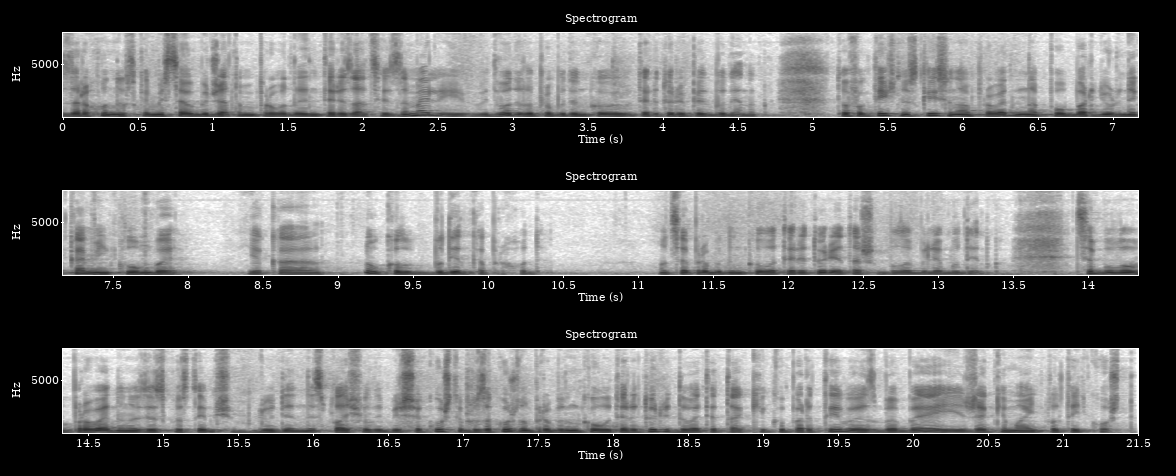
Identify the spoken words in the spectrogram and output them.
за рахунок місцевого бюджету ми проводили інвентаризацію земель і відводили прибудинкову територію під будинок. То фактично скрізь вона проведена по бордюрний камінь клумби, яка ну, коло будинка проходить. Оце прибудинкова територія, та, що була біля будинку. Це було проведено в зв'язку з тим, щоб люди не сплачували більше коштів, бо за кожну прибудинкову територію, давайте так, і кооперативи, СББ, і ЖЕКи мають платити кошти.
